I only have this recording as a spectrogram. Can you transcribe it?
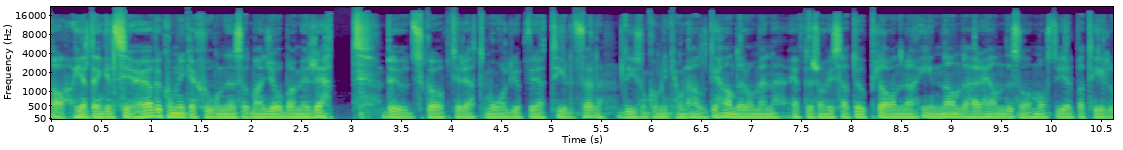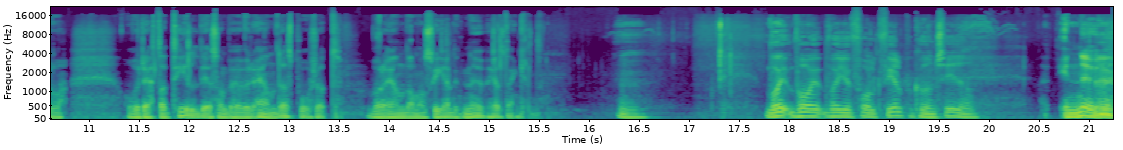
ja, helt enkelt se över kommunikationen så att man jobbar med rätt budskap till rätt målgrupp vid rätt tillfälle. Det är ju som kommunikation alltid handlar om men eftersom vi satte upp planerna innan det här hände så måste vi hjälpa till och, och rätta till det som behöver ändras på för att vara ändamålsenligt nu helt enkelt. Mm. Vad, vad, vad gör folk fel på kundsidan? nu? nu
